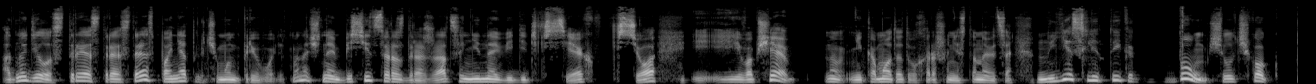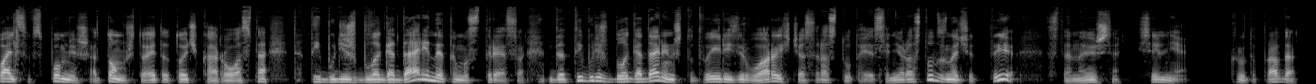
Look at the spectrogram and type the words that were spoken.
одно дело стресс, стресс, стресс, понятно, к чему он приводит. Мы начинаем беситься, раздражаться, ненавидеть всех, все, и, и вообще, ну, никому от этого хорошо не становится. Но если ты как бум, щелчок пальцев вспомнишь о том, что это точка роста, да ты будешь благодарен этому стрессу, да ты будешь благодарен, что твои резервуары сейчас растут. А если не растут, значит, ты становишься сильнее. Круто, правда?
